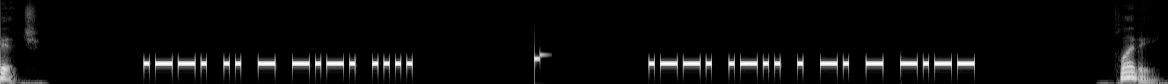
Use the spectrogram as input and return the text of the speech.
Pitch. Plenty.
